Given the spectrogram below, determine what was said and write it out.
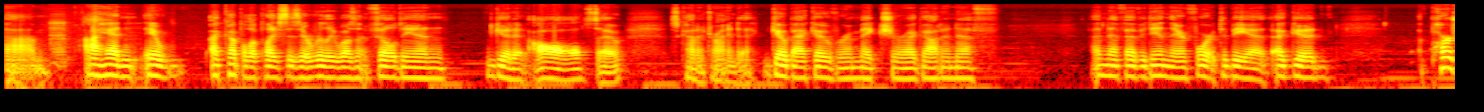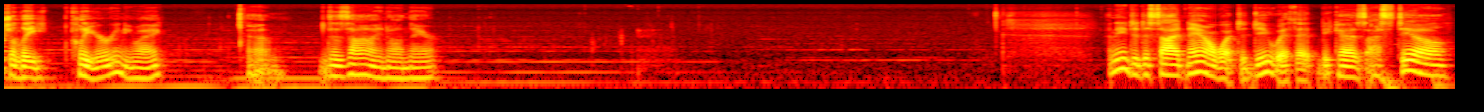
um, I hadn't, it, a couple of places it really wasn't filled in good at all. So, I was kind of trying to go back over and make sure I got enough enough of it in there for it to be a, a good, partially clear anyway, um, design on there. I need to decide now what to do with it because I still,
